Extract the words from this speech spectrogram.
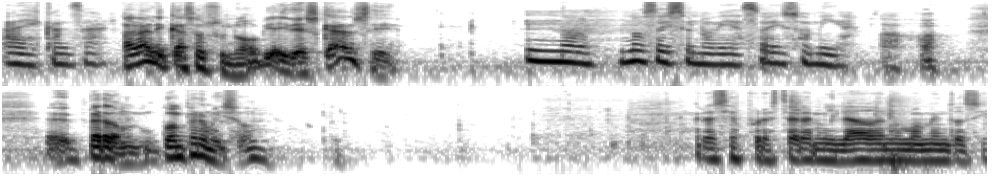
A descansar. Hágale caso a su novia y descanse. No, no soy su novia, soy su amiga. Ajá. Eh, perdón, con permiso. Gracias por estar a mi lado en un momento así.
